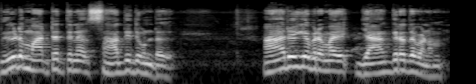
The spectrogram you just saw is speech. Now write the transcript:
വീട് മാറ്റത്തിന് സാധ്യതയുണ്ട്. ആരോഗ്യപരമായി ജാഗ്രത വേണം.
